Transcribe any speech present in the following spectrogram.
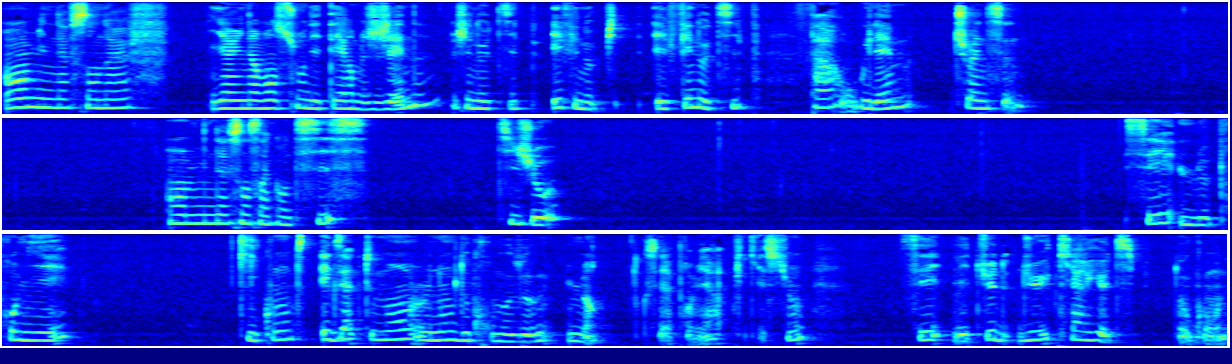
En 1909, il y a une invention des termes gène, génotype et phénotype, par Willem Johansen. En 1956, Tijo, c'est le premier qui compte exactement le nombre de chromosomes humains. Donc c'est la première application, c'est l'étude du karyotype. Donc on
